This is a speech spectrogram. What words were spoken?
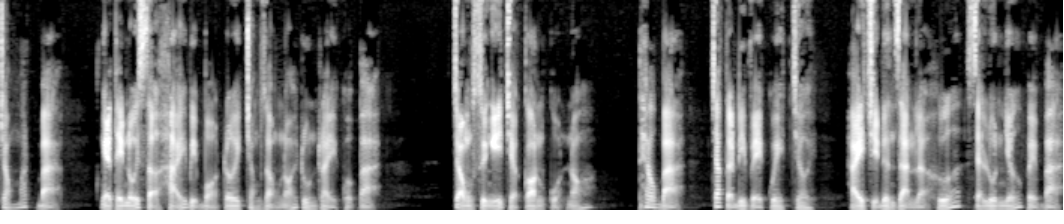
trong mắt bà, nghe thấy nỗi sợ hãi bị bỏ rơi trong giọng nói run rẩy của bà. Trong suy nghĩ trẻ con của nó, theo bà, chắc là đi về quê chơi, hay chỉ đơn giản là hứa sẽ luôn nhớ về bà,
